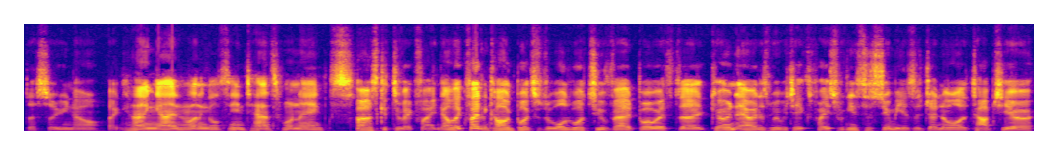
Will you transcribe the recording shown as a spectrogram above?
just so you know. Like, hi guys, wanna go see Task Force X? But let's get to Rick Flag. Now, Rick Flag in comic books was a World War II vet, but with the current era this movie takes place, we can just assume he is a general the top tier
